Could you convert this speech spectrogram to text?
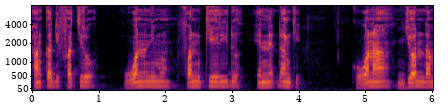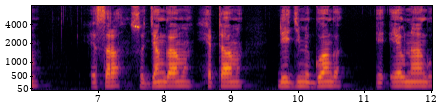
Hankadi facciro wonanimo fannu keeriɗo e neɗɗanke. Ko wona jondam e sara so janngama hettama ɗe jime goonga e ewnago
